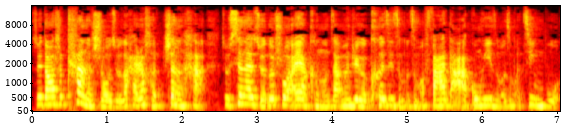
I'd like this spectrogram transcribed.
所以当时看的时候觉得还是很震撼。就现在觉得说，哎呀，可能。咱们这个科技怎么怎么发达，工艺怎么怎么进步，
